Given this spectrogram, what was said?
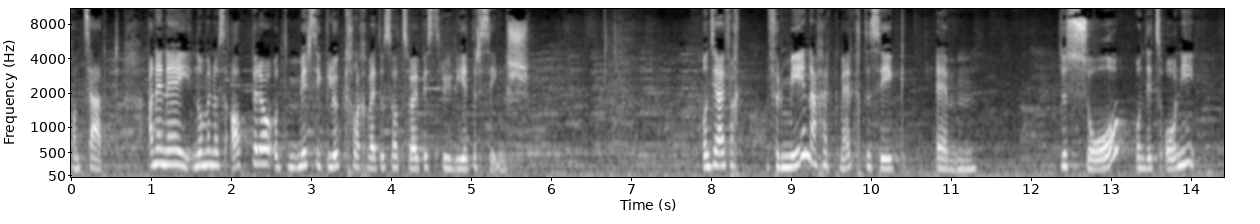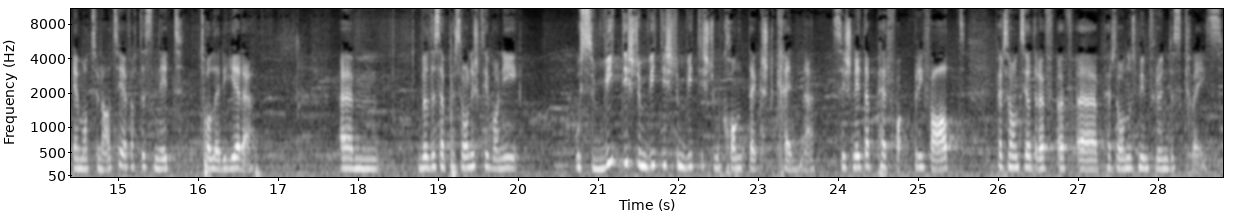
Konzert. Ah nein, nein, nur noch ein Apero und wir sind glücklich, wenn du so zwei bis drei Lieder singst. Und ich habe einfach für mich nachher gemerkt, dass ich ähm, das so, und jetzt ohne emotional zu sein, einfach das nicht toleriere. Ähm, weil das eine Person war, die ich aus weitestem, weitestem, weitestem Kontext kenne. Es war nicht eine Perf Gewesen oder eine, eine Person aus meinem Freundeskreis,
